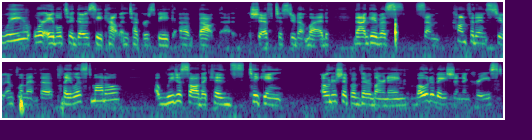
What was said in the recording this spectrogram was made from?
We were able to go see Catlin Tucker speak about that shift to student led. That gave us some confidence to implement the playlist model. We just saw the kids taking ownership of their learning, motivation increased,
